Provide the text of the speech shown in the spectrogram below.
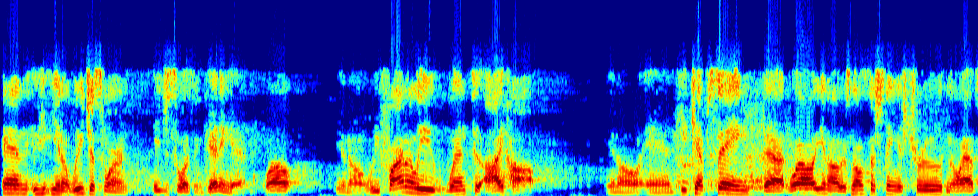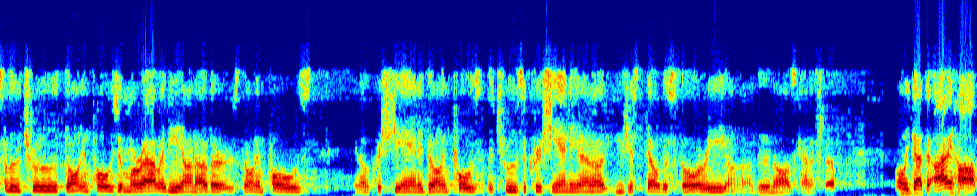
And, you know, we just weren't, he just wasn't getting it. Well, you know, we finally went to IHOP, you know, and he kept saying that, well, you know, there's no such thing as truth, no absolute truth, don't impose your morality on others, don't impose, you know, Christianity, don't impose the truths of Christianity on others, you just tell the story, uh, doing all this kind of stuff. Well, we got to IHOP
